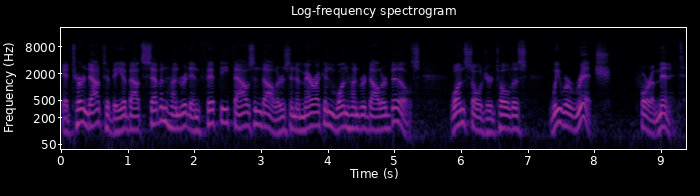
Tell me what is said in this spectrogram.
It turned out to be about $750,000 in American $100 bills. One soldier told us, We were rich for a minute.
